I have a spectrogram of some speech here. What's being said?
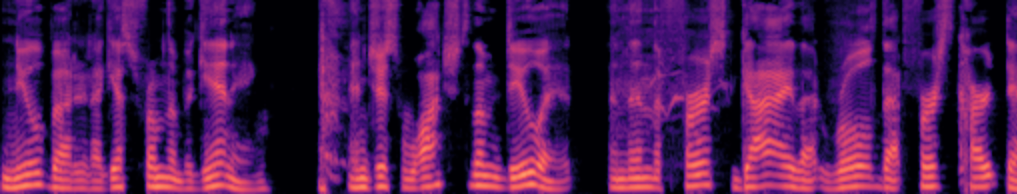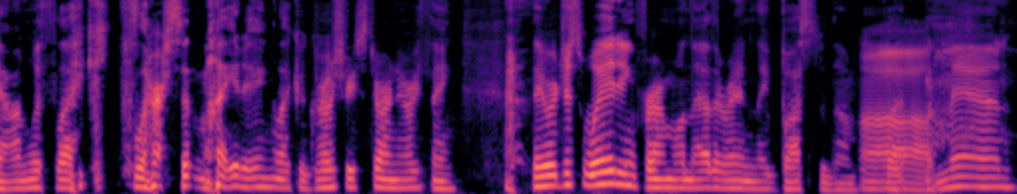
knew about it, I guess, from the beginning, and just watched them do it. And then the first guy that rolled that first cart down with like fluorescent lighting, like a grocery store and everything, they were just waiting for him on the other end. And they busted them. But Oh, man.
